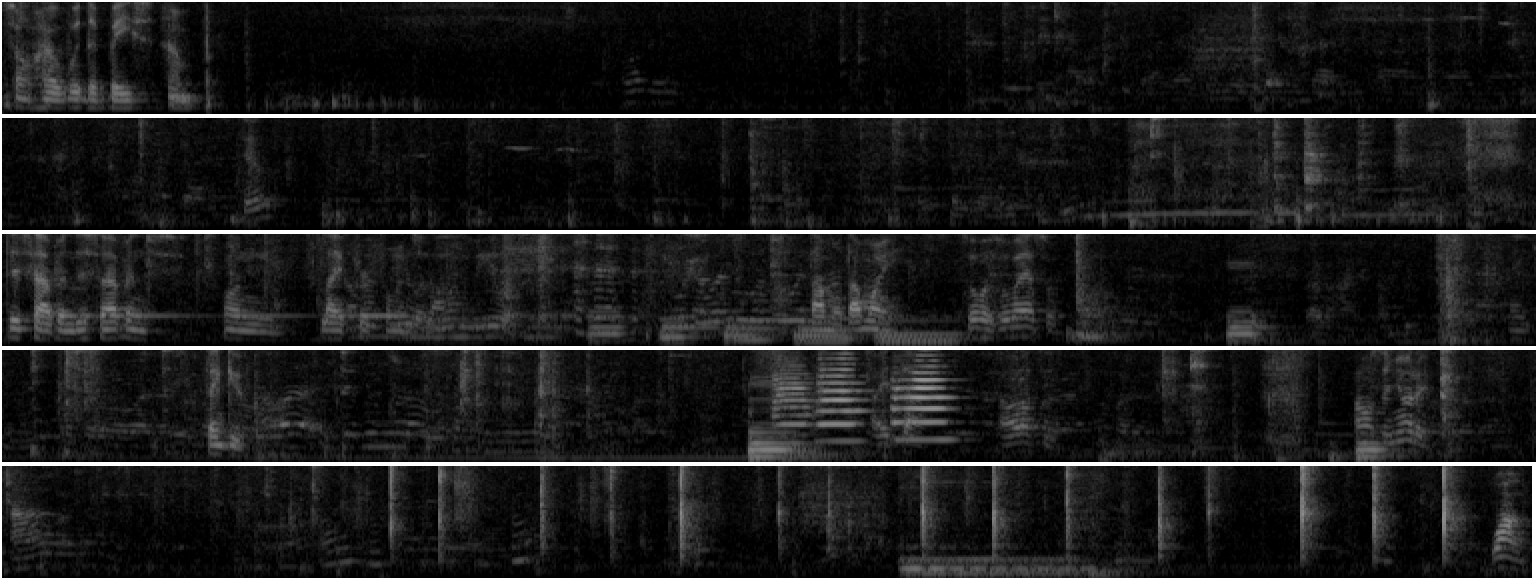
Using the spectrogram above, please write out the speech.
We need some help with the bass amp. This happens, this happens on live performances. Estamos, estamos mm. ahí. Sube, sube eso. Mm. Thank you. Ahí está. Ahora sí. Vamos, señores. One,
